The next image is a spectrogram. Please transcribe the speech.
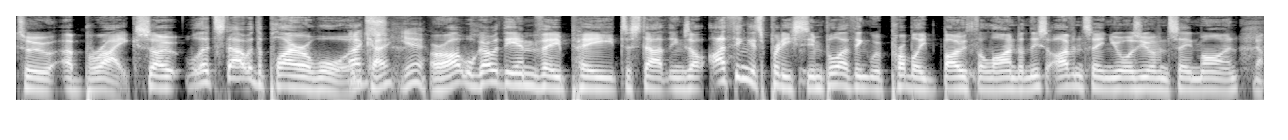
to a break. So let's start with the player awards. Okay, yeah. All right, we'll go with the MVP to start things off. I think it's pretty simple. I think we're probably both aligned on this. I haven't seen yours. You haven't seen mine. No.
